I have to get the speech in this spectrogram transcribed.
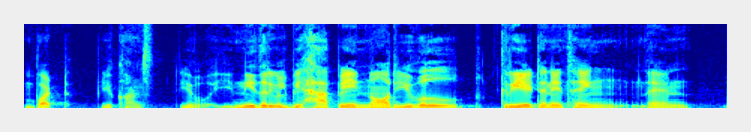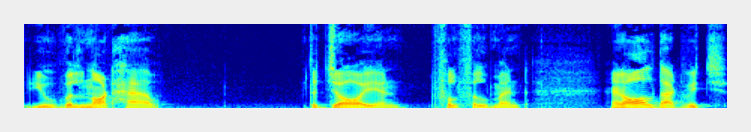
but you can't you neither you will be happy nor you will create anything and you will not have the joy and fulfillment and all that which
